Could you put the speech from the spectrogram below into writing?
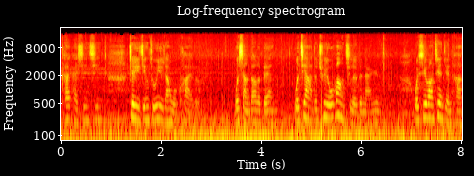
开开心心，这已经足以让我快乐。我想到了 Ben，我嫁的却又忘记了的男人。我希望见见他。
